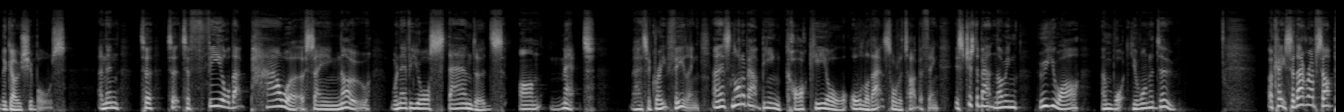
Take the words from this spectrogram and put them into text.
negotiables. And then to, to, to feel that power of saying no whenever your standards aren't met. It's a great feeling. And it's not about being cocky or all of that sort of type of thing. It's just about knowing who you are and what you want to do. Okay, so that wraps up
